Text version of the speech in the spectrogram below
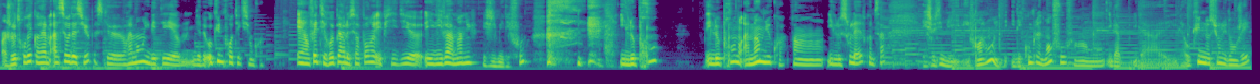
Enfin, je le trouvais quand même assez audacieux parce que vraiment, il était, il n'y avait aucune protection, quoi. Et en fait, il repère le serpent et puis il dit, et il y va à main nue. Et je dis, mais il est fou. il le prend il le prend à main nue, quoi. Enfin, il le soulève comme ça. Et je me dis, mais vraiment, il, est complètement fou. Enfin, il a, il, a, il a aucune notion du danger.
